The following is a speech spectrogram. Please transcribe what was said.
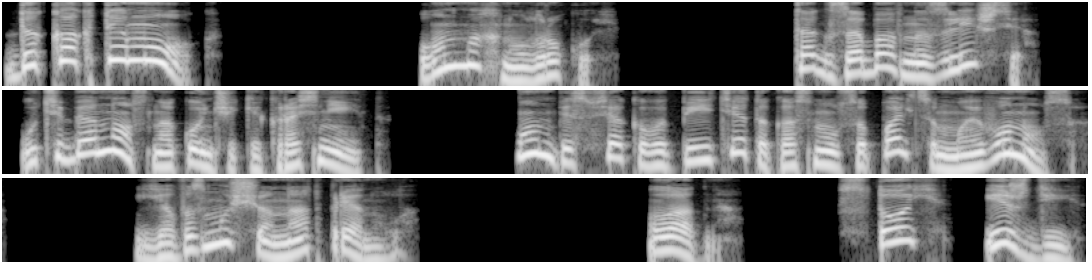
«Да как ты мог?» Он махнул рукой. «Так забавно злишься, у тебя нос на кончике краснеет». Он без всякого пиетета коснулся пальцем моего носа. Я возмущенно отпрянула. «Ладно, стой и жди».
